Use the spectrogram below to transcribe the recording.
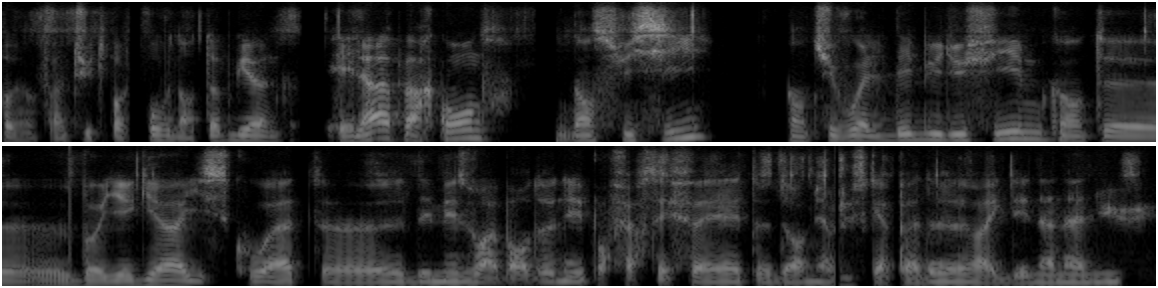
enfin, tu te retrouves dans Top Gun. quoi. Et là, par contre, dans celui-ci, quand tu vois le début du film, quand euh, Boyega il squatte euh, des maisons abandonnées pour faire ses fêtes, dormir jusqu'à pas d'heure avec des nanas nues,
